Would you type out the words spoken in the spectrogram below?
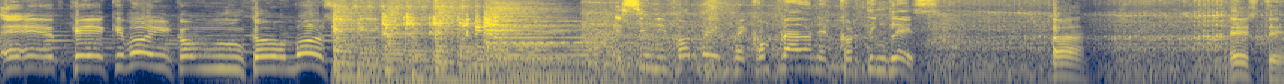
eh, que, que voy con, con vos. Este uniforme fue comprado en el corte inglés. Ah, este.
